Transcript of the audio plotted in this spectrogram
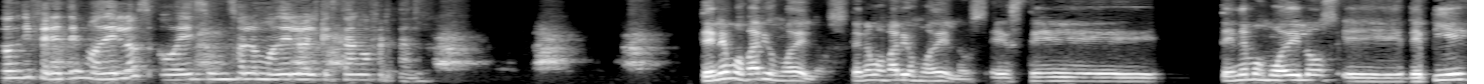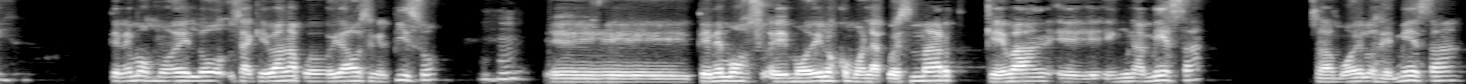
¿Son diferentes modelos o es un solo modelo el que están ofertando? Tenemos varios modelos, tenemos varios modelos. Este, tenemos modelos eh, de pie, tenemos modelos, o sea, que van apoyados en el piso. Eh, tenemos eh, modelos como la QuestMart que van en una mesa, o sea, modelos de mesa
